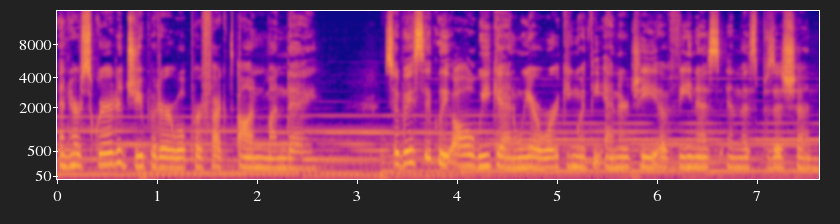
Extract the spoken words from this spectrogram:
and her square to Jupiter will perfect on Monday. So basically all weekend we are working with the energy of Venus in this position.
